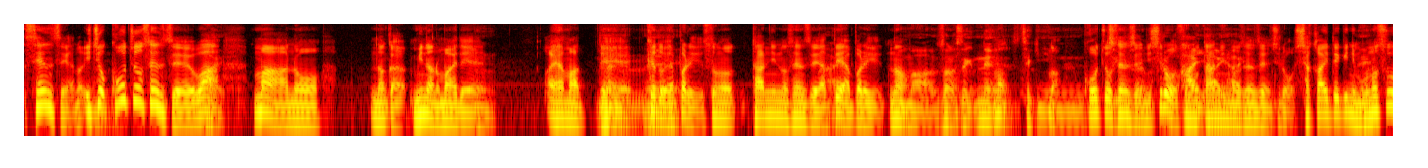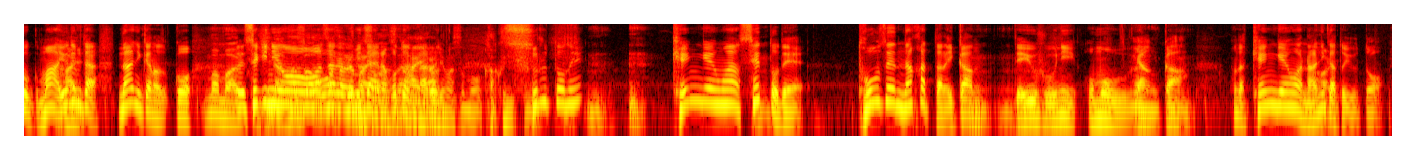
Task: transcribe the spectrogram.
先生やの一応校長先生ははい。まああのなんかみんなの前で謝ってけどやっぱりその担任の先生やってやっぱりなまあそらせねの責な任校長先生にしろその担任の先生にしろ社会的にものすごくまあ言うてみたら何かのこう責任を負わされるみたいなことになる。す。るとね権限はセットで当然なかったらいかんっていうふうに思うやんか。ほんだら権限は何かというと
